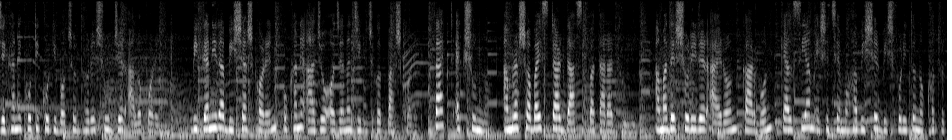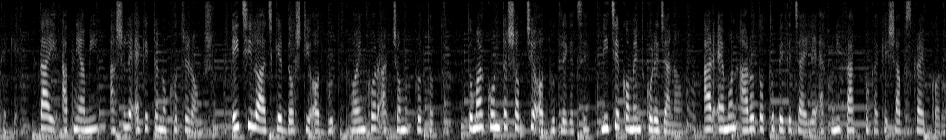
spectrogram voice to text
যেখানে কোটি কোটি বছর ধরে সূর্যের আলো পড়েনি। বিজ্ঞানীরা বিশ্বাস করেন, ওখানে আজও অজানা জীবজগৎ বাস করে। ফ্যাক্ট এক শূন্য, আমরা সবাই স্টার ডাস্ট বা তারার ধুলি। আমাদের শরীরের আয়রন, কার্বন, ক্যালসিয়াম এসেছে মহাবিশ্বের বিস্ফোরিত নক্ষত্র থেকে। তাই আপনি, আমি আসলে এক একটা নক্ষত্রের অংশ। এই ছিল আজকের দশটি অদ্ভুত, ভয়ঙ্কর আর চমকপ্রদ তথ্য। তোমার কোনটা সবচেয়ে অদ্ভুত লেগেছে? নিচে কমেন্ট করে জানাও। আর এমন আরও তথ্য পেতে চাইলে এখনই ফ্যাক্ট পোকাকে সাবস্ক্রাইব করো।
